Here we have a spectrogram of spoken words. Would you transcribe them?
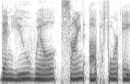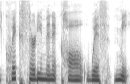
then you will sign up for a quick 30 minute call with me.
